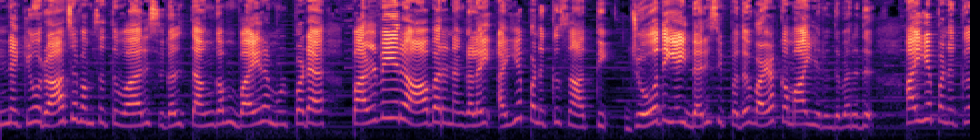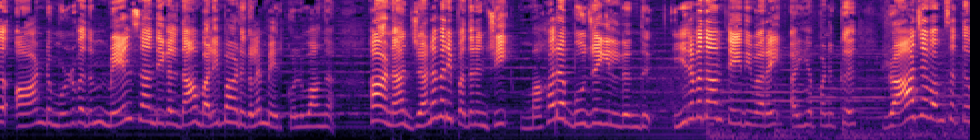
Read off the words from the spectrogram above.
இன்னைக்கும் ராஜவம்சத்து வாரிசுகள் தங்கம் வைரம் உட்பட பல்வேறு ஆபரணங்களை ஐயப்பனுக்கு சாத்தி ஜோதியை தரிசிப்பது வழக்கமாய் இருந்து வருது. ஐயப்பனுக்கு ஆண்டு முழுவதும் மேல் சாந்திகள் தான் வழிபாடுகளை மேற்கொள்வாங்க. ஆனா ஜனவரி பதினஞ்சு மகர பூஜையிலிருந்து இருபதாம் தேதி வரை ஐயப்பனுக்கு ராஜவம்சத்து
